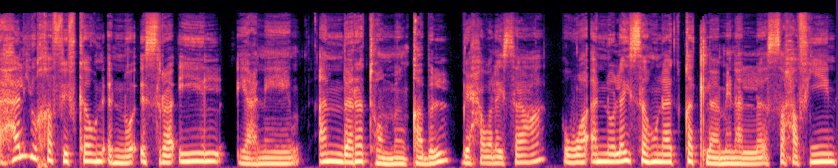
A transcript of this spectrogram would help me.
هل يخفف كون إنه إسرائيل يعني انذرتهم من قبل بحوالي ساعة وأنه ليس هناك قتلى من الصحفيين،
